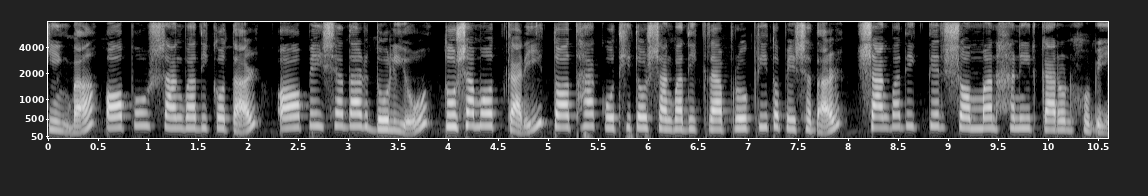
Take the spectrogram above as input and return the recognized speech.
কিংবা অপসাংবাদিকতার অপেশাদার দলীয় তোষামতকারী তথা কথিত সাংবাদিকরা প্রকৃত পেশাদার সাংবাদিকদের সম্মানহানির কারণ হবে।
